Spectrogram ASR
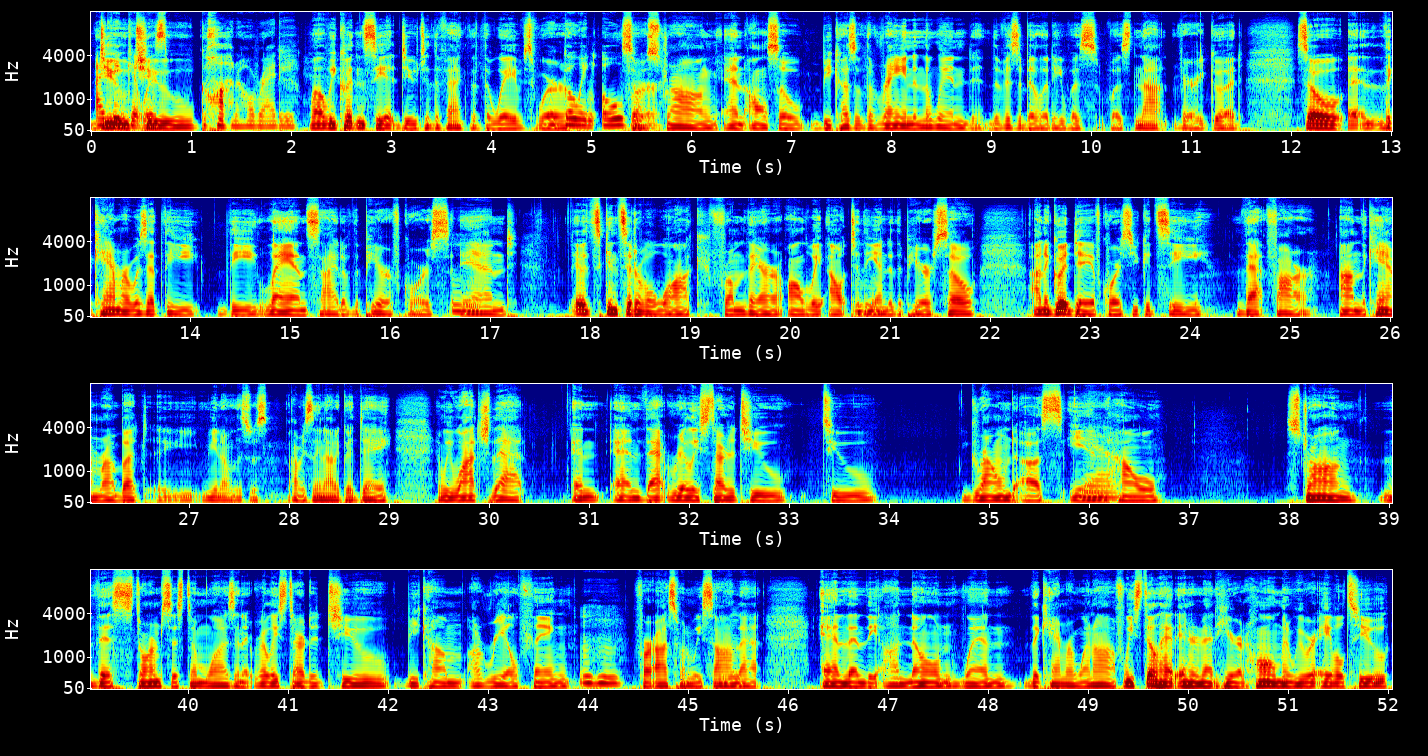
I due think it was to gone already. well, we couldn't see it due to the fact that the waves were going over. so strong and also because of the rain and the wind the visibility was was not very good so uh, the camera was at the the land side of the pier of course Mhm. and it's a considerable walk from there all the way out to the Mhm. end of the pier so on a good day of course you could see that far on the camera but uh, you know this was obviously not a good day and we watched that and and that really started to to ground us in Yeah. how strong this storm system was and it really started to become a real thing Mm-hmm. for us when we saw Mhm. that and then the unknown when the camera went off we still had internet here at home and we were able to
